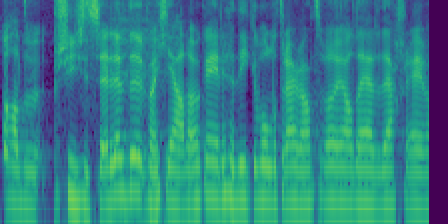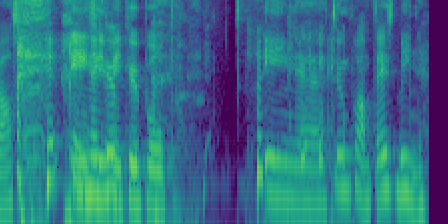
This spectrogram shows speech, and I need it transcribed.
hadden we precies hetzelfde. Want je had ook een hele dikke wollen trui aan terwijl je al de hele dag vrij was. Geen Geen make-up. make-up op. En eh, toen kwam Tess binnen.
